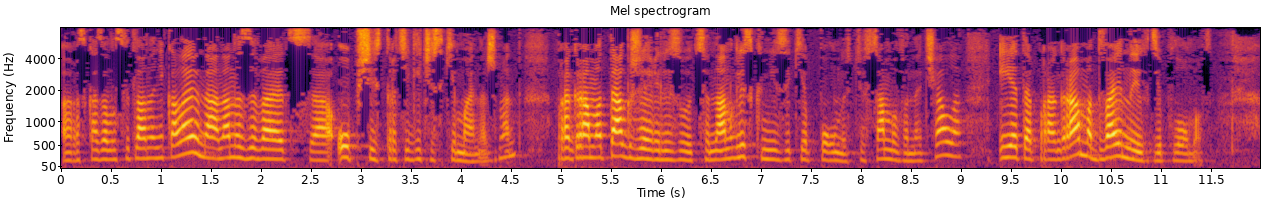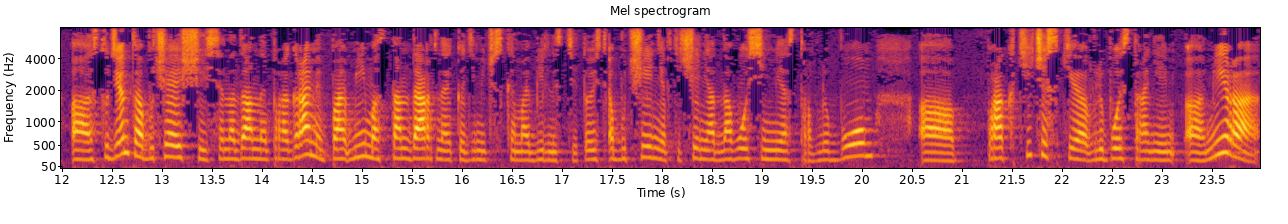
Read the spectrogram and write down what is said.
э, рассказала Светлана Николаевна. Она называется «Общий стратегический менеджмент». Программа также реализуется на английском языке полностью с самого начала, и это программа двойных дипломов – студенты, обучающиеся на данной программе, помимо стандартной академической мобильности, то есть обучение в течение одного семестра в любом, а, практически в любой стране а, мира,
